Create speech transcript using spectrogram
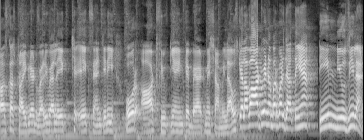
उनचास का स्ट्राइक रेट वेरी वेल एक एक सेंचुरी और आठ फिफ्टियाँ इनके बैट में शामिल है। उसके अलावा आठवें नंबर पर जाते हैं टीम न्यूजीलैंड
